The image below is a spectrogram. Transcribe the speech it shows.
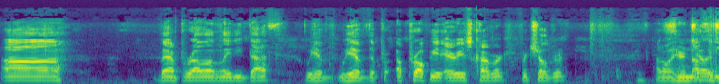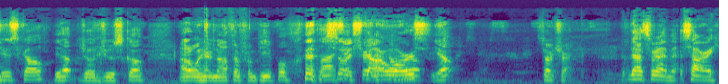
Uh, Vampirella and Lady Death. We have we have the pr- appropriate areas covered for children. I don't hear nothing. Joe. Jusko. Yep, Joe Jusko. I don't hear nothing from people. So I Star Wars. Yep. Star Trek. That's what I meant. Sorry,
